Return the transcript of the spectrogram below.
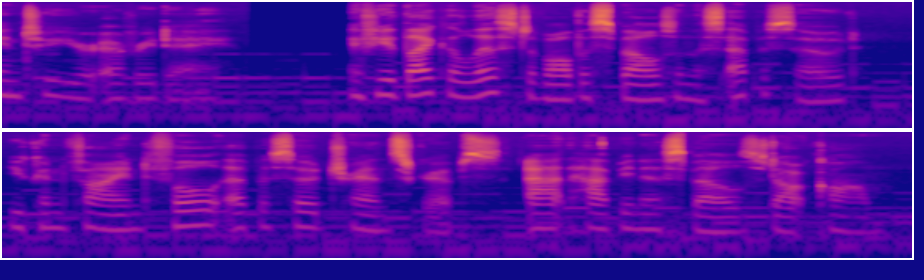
into your everyday. If you'd like a list of all the spells in this episode, you can find full episode transcripts at happinessspells.com.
